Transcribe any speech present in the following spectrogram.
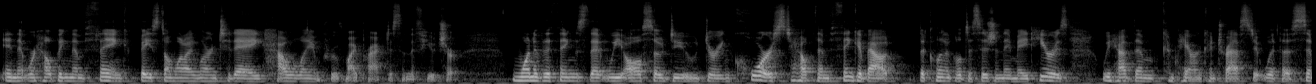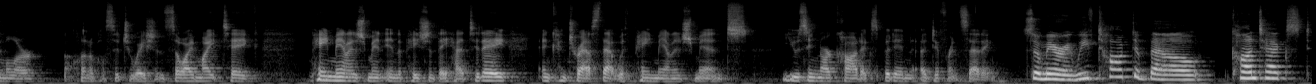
in that we're helping them think based on what I learned today, how will I improve my practice in the future? One of the things that we also do during course to help them think about the clinical decision they made here is we have them compare and contrast it with a similar clinical situation. So, I might take pain management in the patient they had today and contrast that with pain management using narcotics but in a different setting. So, Mary, we've talked about context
